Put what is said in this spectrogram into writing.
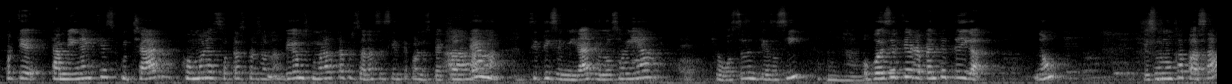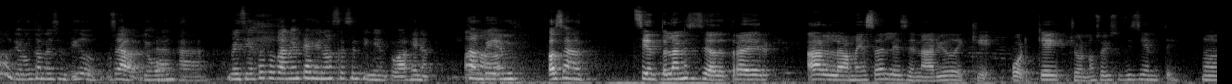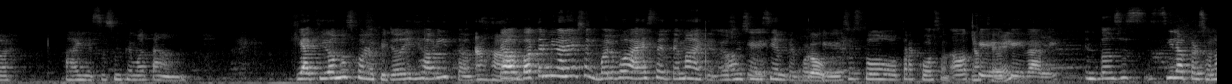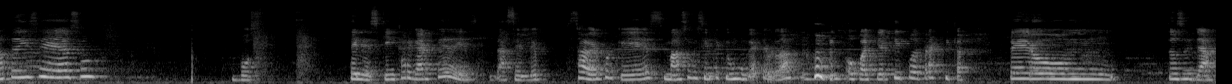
Porque también hay que escuchar cómo las otras personas, digamos, cómo la otra persona se siente con respecto al Ajá. tema. Si te dice, mira, yo no sabía que vos te sentías así. Ujú. O puede ser que de repente te diga, no, eso nunca ha pasado, yo nunca me he sentido. O sea, yo Ajá. me siento totalmente ajeno a ese sentimiento, ajena. También, o sea, siento la necesidad de traer a la mesa el escenario de que, ¿por qué yo no soy suficiente? Ah, Ay, eso es un tema tan... Y aquí vamos con lo que yo dije ahorita. Ajá. Ya, voy a terminar eso y vuelvo a este tema de que yo soy suficiente, porque Go. eso es todo otra cosa. Ok, Ok. ok, dale. Entonces, si la persona te dice eso, vos tenés que encargarte de hacerle saber por qué es más suficiente que un juguete, ¿verdad? o cualquier tipo de práctica. Pero, mm, entonces ya.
